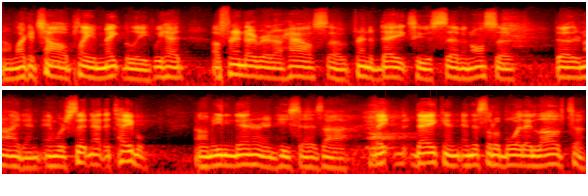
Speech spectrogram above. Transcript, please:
um, like a child playing make believe. We had a friend over at our house, a friend of Dake's who was seven also the other night, and, and we're sitting at the table um, eating dinner, and he says, uh, they, Dake and, and this little boy, they love to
